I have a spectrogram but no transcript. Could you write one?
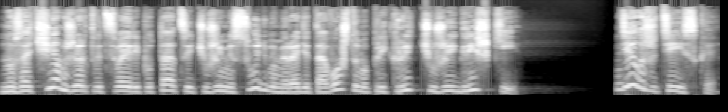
Но зачем жертвовать своей репутацией чужими судьбами ради того, чтобы прикрыть чужие грешки? Дело житейское,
